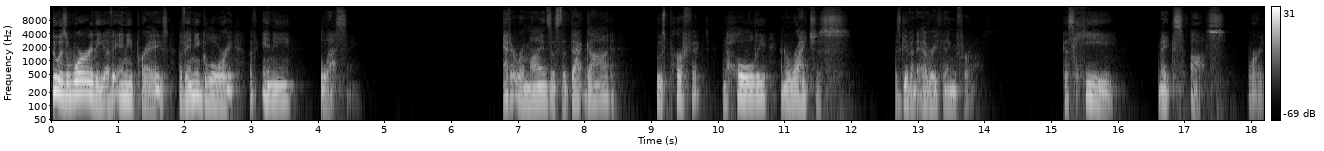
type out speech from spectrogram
who is worthy of any praise, of any glory, of any blessing. Yet it reminds us that that God who is perfect and holy and righteous has given everything for us because he makes us worthy.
